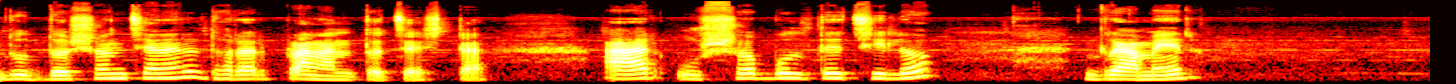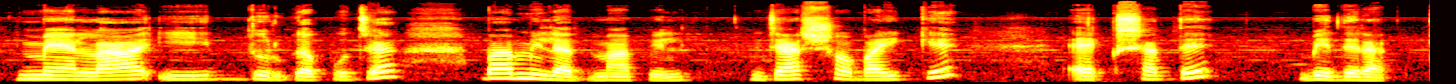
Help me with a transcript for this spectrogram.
দূরদর্শন চ্যানেল ধরার প্রাণান্ত চেষ্টা। আর উৎসব বলতে ছিল গ্রামের মেলা, ঈদ, দুর্গাপূজা বা মিলাদ মাহফিল, যা সবাইকে একসাথে বেঁধে রাখত।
